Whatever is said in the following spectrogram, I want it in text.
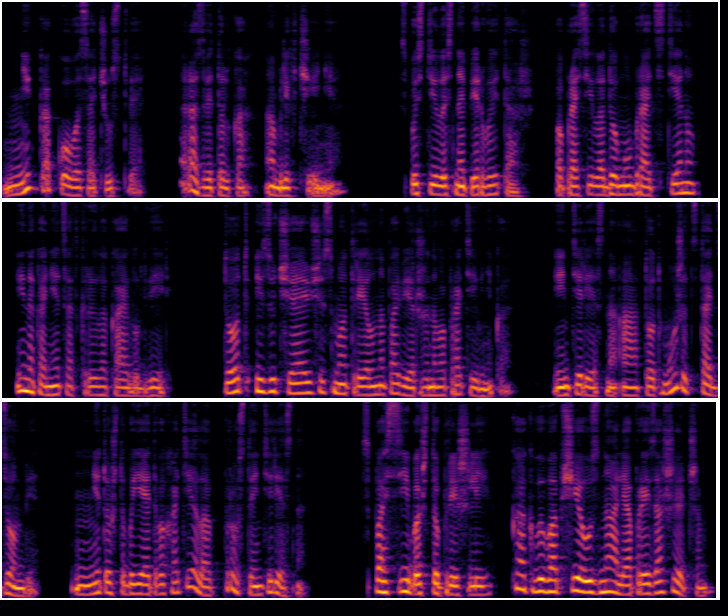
Никакого сочувствия. Разве только облегчение. Спустилась на первый этаж, попросила дом убрать стену и, наконец, открыла Кайлу дверь. Тот изучающе смотрел на поверженного противника. Интересно, а тот может стать зомби? Не то чтобы я этого хотела, просто интересно. Спасибо, что пришли. Как вы вообще узнали о произошедшем?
